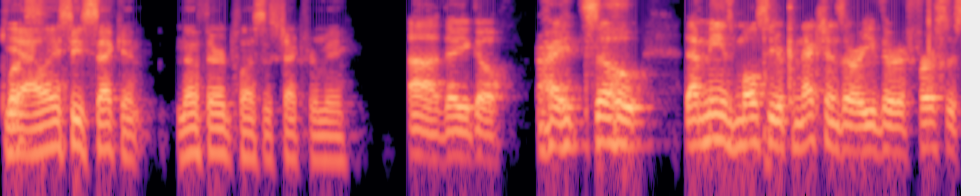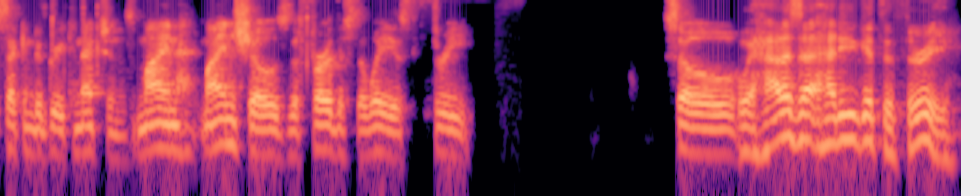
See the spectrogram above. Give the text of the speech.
plus. Yeah, I only see second. No third plus is checked for me. Uh, there you go. All right. So that means most of your connections are either first or second degree connections. Mine mine shows the furthest away is three. So Wait, how does that? How do you get to three?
